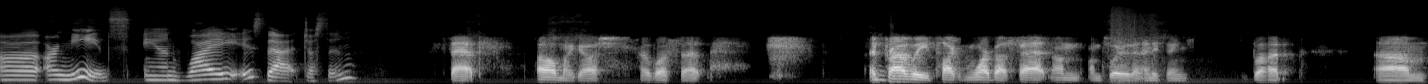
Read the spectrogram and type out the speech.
uh, our needs. And why is that, Justin? Fat. Oh my gosh, I love fat. I probably talk more about fat on on Twitter than anything, but um,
